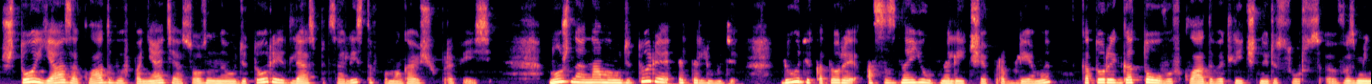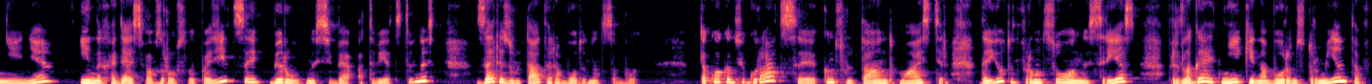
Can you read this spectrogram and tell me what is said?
Что я закладываю в понятие осознанной аудитории для специалистов, помогающих профессий? Нужная нам аудитория – это люди. Люди, которые осознают наличие проблемы, которые готовы вкладывать личный ресурс э, в изменения и, находясь во взрослой позиции, берут на себя ответственность за результаты работы над собой. В такой конфигурации консультант, мастер дает информационный срез, предлагает некий набор инструментов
